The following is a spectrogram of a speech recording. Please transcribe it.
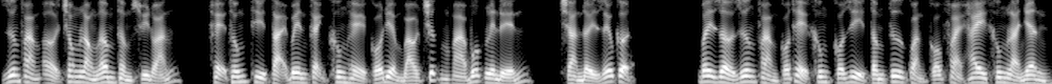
Dương Phạm ở trong lòng âm thầm suy đoán, hệ thống thì tại bên cạnh không hề có điểm báo trước mà bước lên đến, tràn đầy rêu cận. Bây giờ Dương Phàm có thể không có gì tâm tư quản có phải hay không là nhân,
